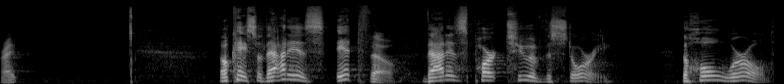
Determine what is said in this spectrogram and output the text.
Right? Okay, so that is it, though. That is part two of the story. The whole world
